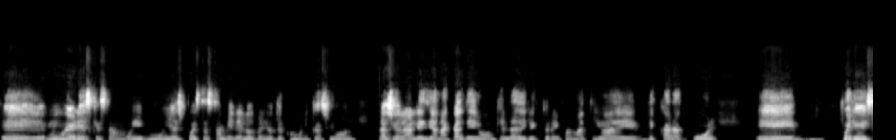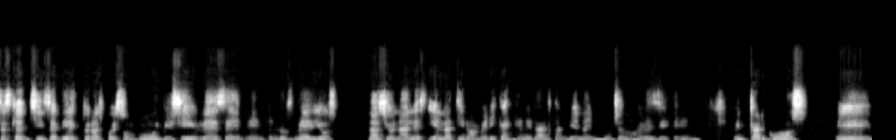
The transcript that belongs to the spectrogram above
Eh, mujeres que están muy, muy expuestas también en los medios de comunicación nacionales, Diana Calderón, que es la directora informativa de, de Caracol, eh, periodistas que sin ser directoras pues son muy visibles en, en, en, los medios nacionales y en Latinoamérica en general también hay muchas mujeres en, en cargos eh,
